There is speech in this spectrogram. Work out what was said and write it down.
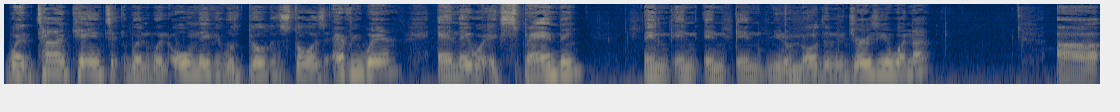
when time came to when when Old Navy was building stores everywhere and they were expanding in in in in you know northern New Jersey and whatnot. Uh,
